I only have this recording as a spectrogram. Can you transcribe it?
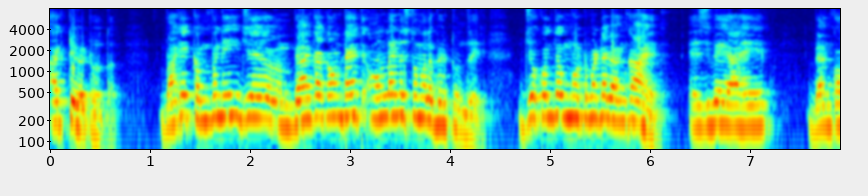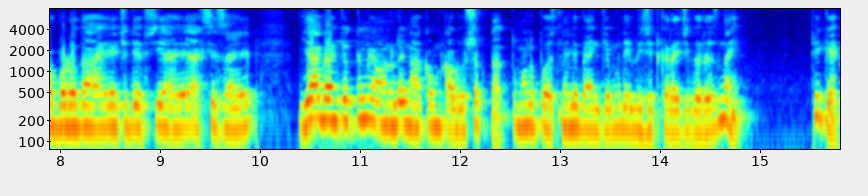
ॲक्टिवेट होतं. बाकी कंपनी जे बँक अकाउंट आहे ते ऑनलाईनच तुम्हाला भेटून जाईल. जे कोणत्या मोठमोठ्या बँका आहेत एस बी आय आहे बँक ऑफ बडोदा आहे एच डी एफ सी आहे ॲक्सिस आहे या बँकेत तुम्ही ऑनलाईन अकाउंट काढू शकता. तुम्हाला पर्सनली बँकेमध्ये व्हिजिट करायची गरज नाही. ठीक आहे?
